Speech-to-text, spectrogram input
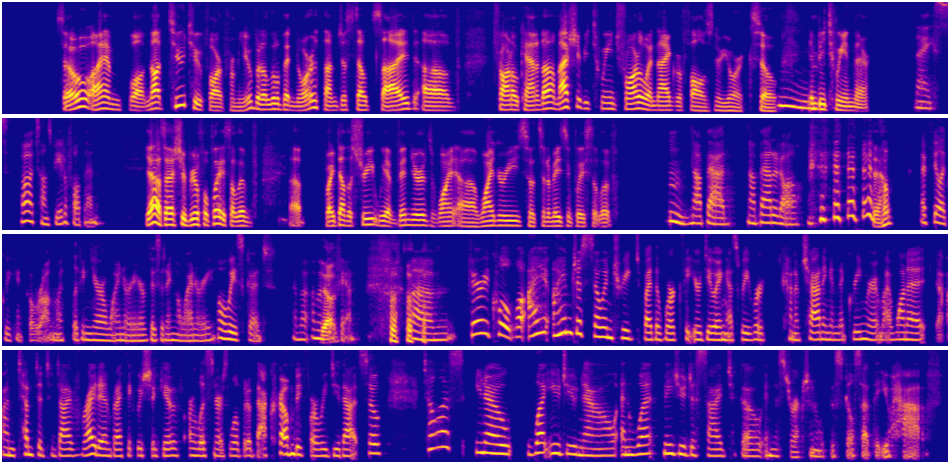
So I am, well, not too, too far from you, but a little bit north. I'm just outside of Toronto, Canada. I'm actually between Toronto and Niagara Falls, New York. So mm. in between there. Nice. Oh, it sounds beautiful then. Yeah, it's actually a beautiful place. I live uh, right down the street. We have vineyards, wine, uh, wineries. So it's an amazing place to live. Mm, not bad. Not bad at all. yeah. I feel like we can't go wrong with living near a winery or visiting a winery. Always good. I'm a, I'm a yeah. big fan. um, very cool. Well, I I'm just so intrigued by the work that you're doing. As we were kind of chatting in the green room, I want to. I'm tempted to dive right in, but I think we should give our listeners a little bit of background before we do that. So, tell us, you know, what you do now and what made you decide to go in this direction with the skill set that you have.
